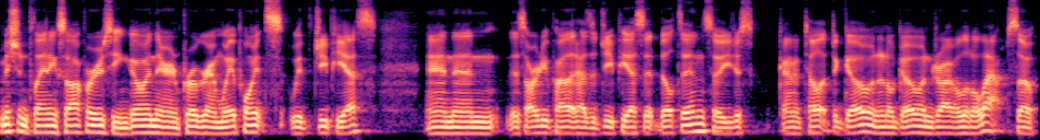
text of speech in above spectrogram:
mission planning software. So you can go in there and program waypoints with GPS. And then this ArduPilot has a GPS it built in. So you just kind of tell it to go and it'll go and drive a little lap. So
